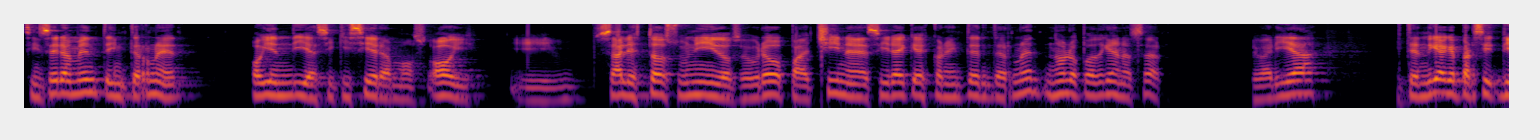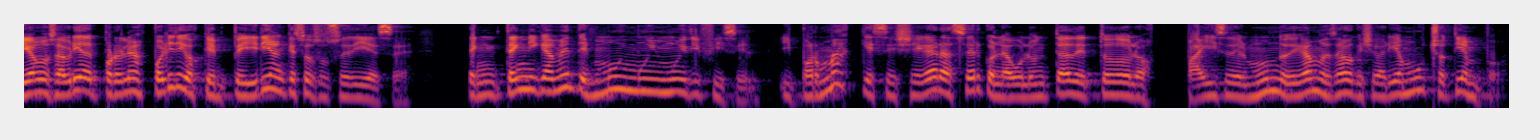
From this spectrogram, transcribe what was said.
sinceramente, Internet, hoy en día, si quisiéramos, hoy, y sale Estados Unidos, Europa, China a decir hay que desconectar Internet, no lo podrían hacer. Llevaría y tendría que digamos, habría problemas políticos que impedirían que eso sucediese. Técnicamente es muy, muy, muy difícil. Y por más que se llegara a hacer con la voluntad de todos los países del mundo, digamos, es algo que llevaría mucho tiempo.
